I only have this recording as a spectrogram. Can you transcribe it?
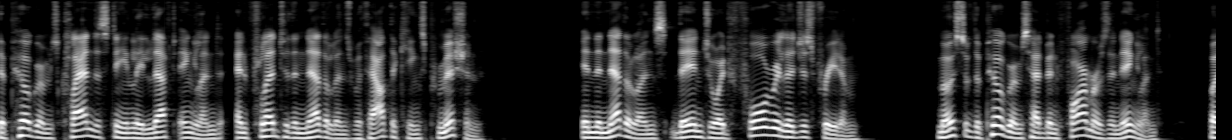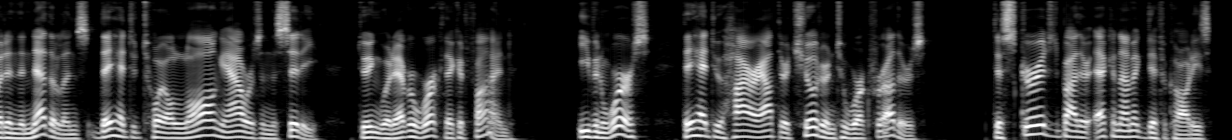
the pilgrims clandestinely left England and fled to the Netherlands without the king's permission. In the Netherlands, they enjoyed full religious freedom. Most of the pilgrims had been farmers in England, but in the Netherlands, they had to toil long hours in the city, doing whatever work they could find. Even worse, they had to hire out their children to work for others. Discouraged by their economic difficulties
